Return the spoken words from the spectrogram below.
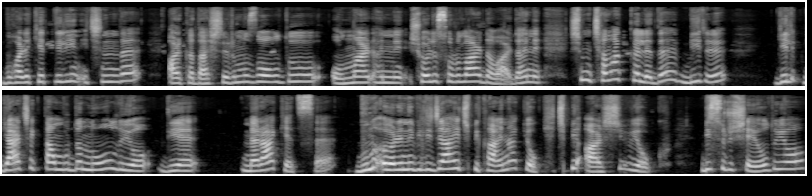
Bu hareketliliğin içinde arkadaşlarımız oldu. Onlar hani şöyle sorular da vardı. Hani şimdi Çanakkale'de biri gelip gerçekten burada ne oluyor diye merak etse bunu öğrenebileceği hiçbir kaynak yok. Hiçbir arşiv yok. Bir sürü şey oluyor.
